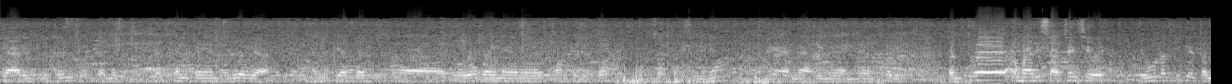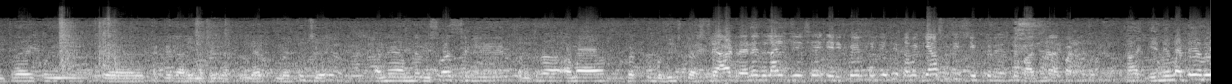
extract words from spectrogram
કે આ રીતે થયું છે તો અમે તાત્કાલિક અહીંયા દોડી આવ્યા અને ત્યારબાદ ગૌરવભાઈને અમે ફોન કર્યો હતો ઉપસરપંચશ્રીને અને એમને આવીને એમને કરી તંત્ર અમારી સાથે છે. એવું નથી કે તંત્રએ કોઈ તકેદારી નથી લેતું- છે. અને અમને વિશ્વાસ છે કે તંત્ર આમાં ઘટતું બધું જ કરશે. આ ડ્રેનેજ લાઈન જે છે એ રિપેર થઈ ગઈ છે? તમે ક્યાં સુધી શિફ્ટ રહેશો બાજુના એપાર્ટમેન્ટ હા એને માટે હવે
